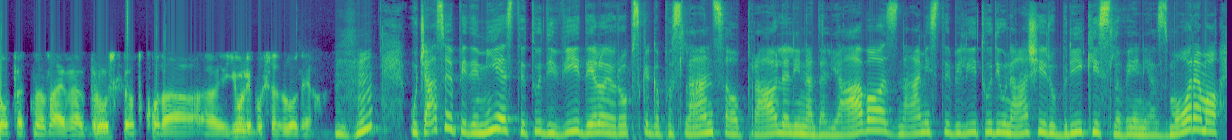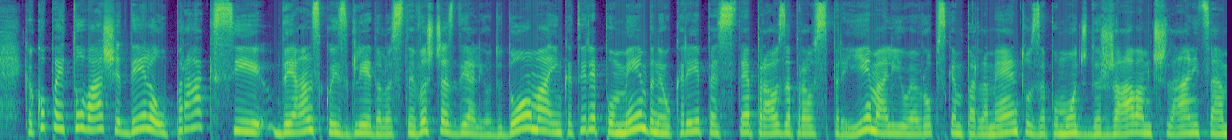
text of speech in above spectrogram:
zopet nazaj v Bruslju, tako da uh, Juli bo še zelo delo. Uh mhm. -huh. V času epidemije ste tudi vi delo evropskega poslanca upravljali nadaljavo, z nami ste bili tudi v naši rubriki Slovenija zmoremo. Kako pa je to vaše delo v praksi dejansko izgledalo? Ste vse čas delali od doma in katere pomembne ukrepe ste pravzaprav sprejemali v Evropskem parlamentu za pomoč državam, članicam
